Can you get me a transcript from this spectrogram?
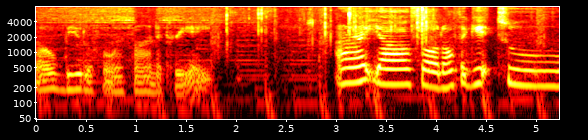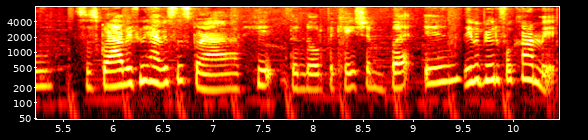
So beautiful and fun to create. Alright, y'all. So don't forget to subscribe if you haven't subscribed. Hit the notification button. Leave a beautiful comment.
